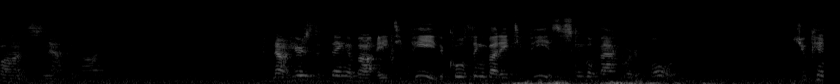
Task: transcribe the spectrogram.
bond snapping onto there. Now, here's the thing about ATP. The cool thing about ATP is this can go backward or forward. You can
